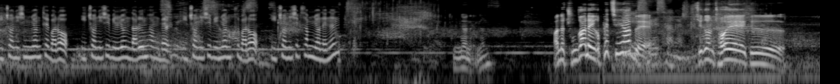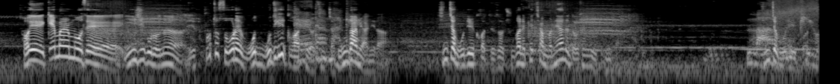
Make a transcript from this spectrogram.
2020년 테바러 2021년 나름 황벨 2022년 크바러 2023년에는 작년에는? 아 근데 중간에 이거 패치해야 이 돼. 지금 저의 그 저의 깨말못의 인식으로는 이 프로토스 올해 못, 못 이길 것 같아요 진짜. 농담이 아니라. 진짜 못 이길 것 같아서 중간에 패치 한번 해야 된다고 생각이 듭니다 진짜 못 이길 것 비워.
